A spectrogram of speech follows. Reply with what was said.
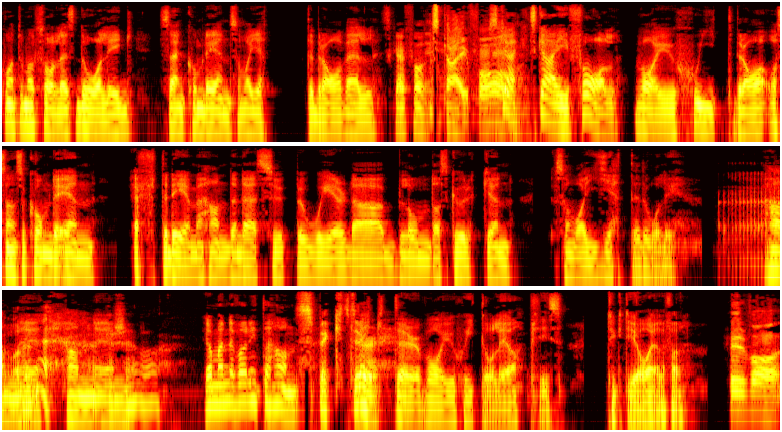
Quantum of Solace dålig. Sen kom det en som var jättebra väl. Skyfall. Skyfall. Sky, Skyfall var ju skitbra. Och sen så kom det en efter det med han den där superweirda blonda skurken. Som var jättedålig. Han, Var det eh, det? han, eh, Kanske var. ja men det var inte han. Spectre. Spectre var ju skitdålig, ja. Precis. Tyckte jag i alla fall. Hur var,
